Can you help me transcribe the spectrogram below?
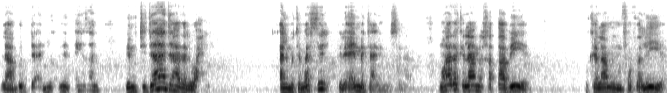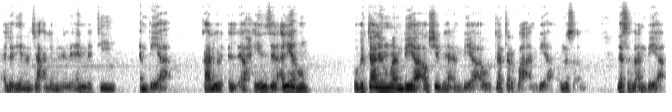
لابد أن يؤمن أيضا بامتداد هذا الوحي. المتمثل في الأئمة عليهم السلام. وهذا كلام الخطابية وكلام المفضلية الذين جعلوا من الأئمة أنبياء. قالوا الوحي ينزل عليهم وبالتالي هم أنبياء أو شبه أنبياء أو ثلاث أرباع أنبياء ونصف نصف أنبياء.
